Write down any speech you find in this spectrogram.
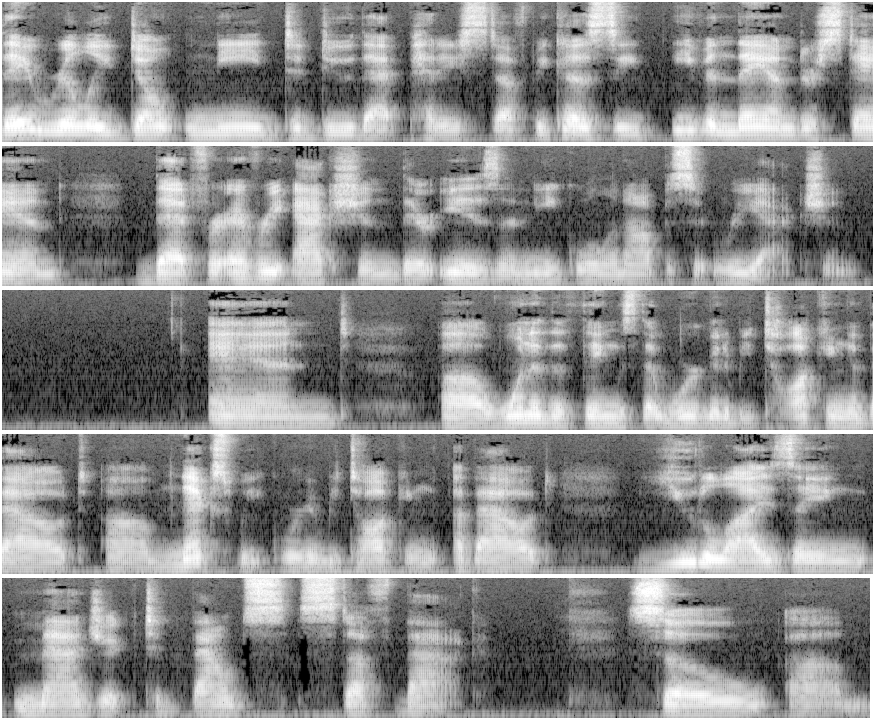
they really don't need to do that petty stuff because see, even they understand that for every action there is an equal and opposite reaction. And uh, one of the things that we're going to be talking about um, next week, we're going to be talking about utilizing magic to bounce stuff back. So um,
